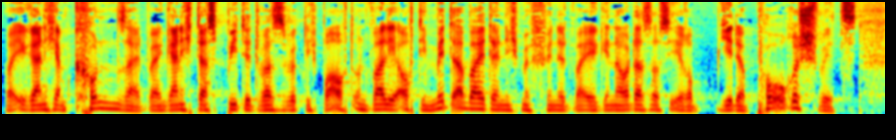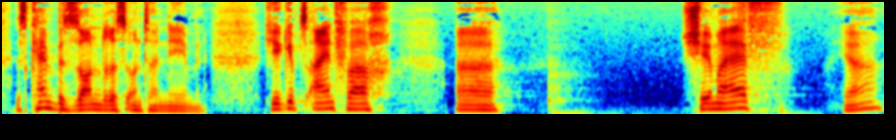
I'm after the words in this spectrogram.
weil ihr gar nicht am Kunden seid, weil ihr gar nicht das bietet, was es wirklich braucht und weil ihr auch die Mitarbeiter nicht mehr findet, weil ihr genau das aus ihrer, jeder Pore schwitzt. Das ist kein besonderes Unternehmen. Hier gibt's einfach äh, Schema F, ja,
